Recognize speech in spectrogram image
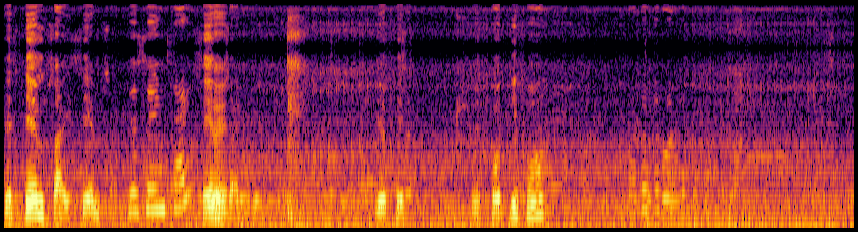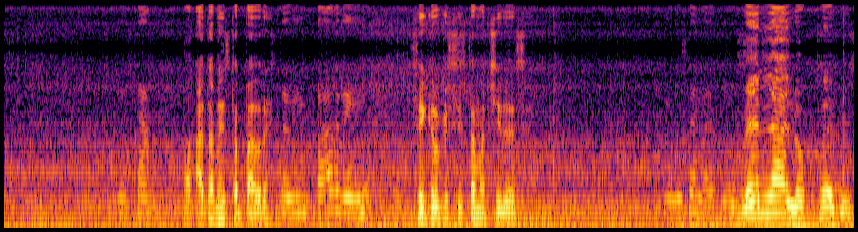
The same size, same size. The same size? Same Sí. size. You see, this 44. Ya está. Ah, también está padre. Está bien padre. Sí, creo que sí está más chida esa. Me gustan las dos. Nice, look for this.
